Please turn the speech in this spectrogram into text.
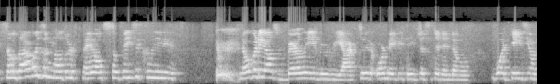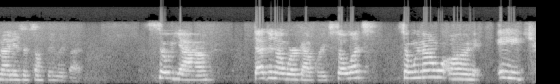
So that was another fail. So basically, nobody else barely even reacted, or maybe they just didn't know what Daisy 09 is or something like that. So yeah, that did not work out great. So let's, so we're now on H,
